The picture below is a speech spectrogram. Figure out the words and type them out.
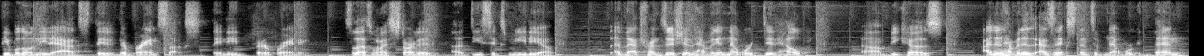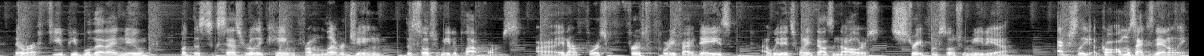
People don't need ads; they, their brand sucks. They need better branding. So that's when I started uh, D6 Media, and that transition, having a network, did help uh, because I didn't have it as, as, an extensive network then. There were a few people that I knew, but the success really came from leveraging the social media platforms. Uh, in our first first 45 days, uh, we did $20,000 straight from social media. Actually, almost accidentally.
